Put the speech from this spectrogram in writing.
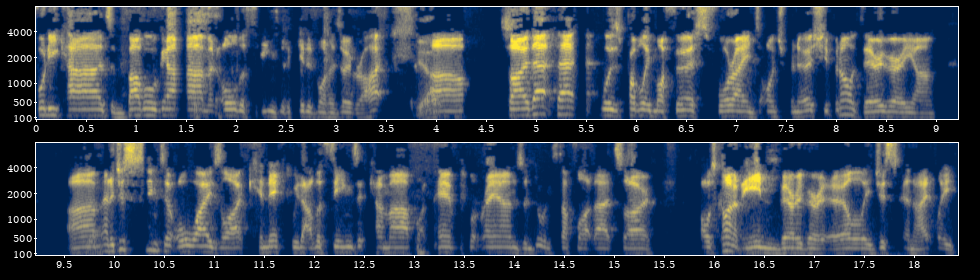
footy cards and bubble gum and all the things that a kid would want to do, right? Yeah. Uh, so that that was probably my first foray into entrepreneurship, and I was very very young. Um, yeah. And it just seemed to always like connect with other things that come up, like pamphlet rounds and doing stuff like that. So I was kind of in very very early, just innately.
